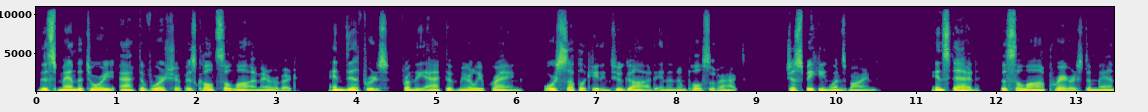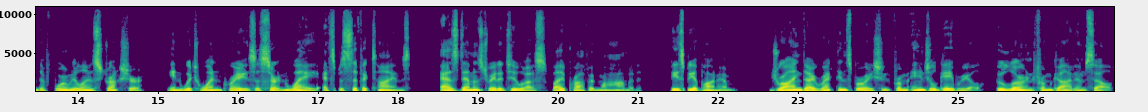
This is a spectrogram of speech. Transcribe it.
This mandatory act of worship is called salah in Arabic and differs from the act of merely praying or supplicating to God in an impulsive act, just speaking one's mind. Instead, the Salah prayers demand a formalized structure in which one prays a certain way at specific times, as demonstrated to us by Prophet Muhammad, peace be upon him, drawing direct inspiration from Angel Gabriel, who learned from God himself.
